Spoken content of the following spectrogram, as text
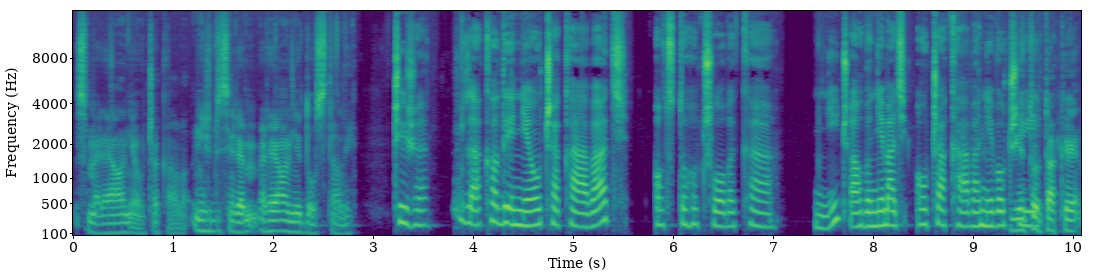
sme reálne očakávali, než by si reálne dostali. Čiže základ je neočakávať od toho človeka nič, alebo nemať očakávanie voči Je to také,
